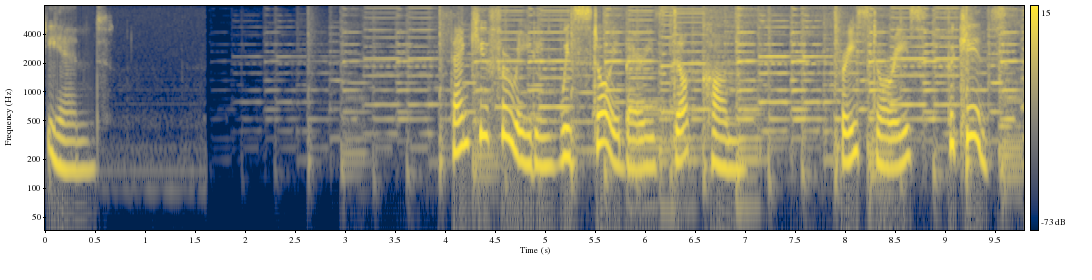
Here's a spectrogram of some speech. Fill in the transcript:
The end. Thank you for reading with Storyberries.com. Free stories for kids.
